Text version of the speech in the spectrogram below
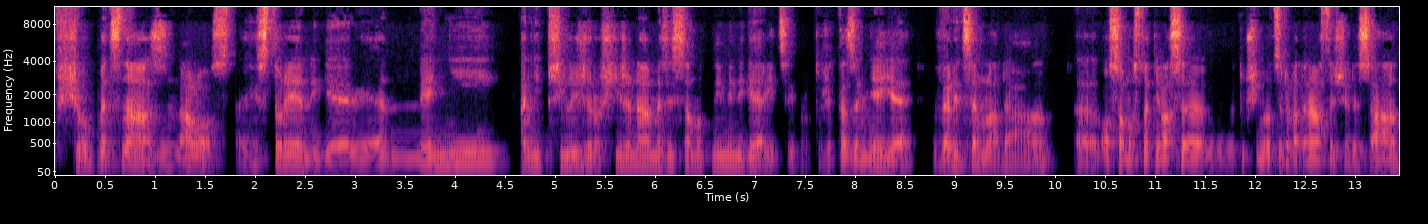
všeobecná znalost historie Nigérie není ani příliš rozšířená mezi samotnými Nigérici, protože ta země je velice mladá, osamostatnila se, tuším, v roce 1960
